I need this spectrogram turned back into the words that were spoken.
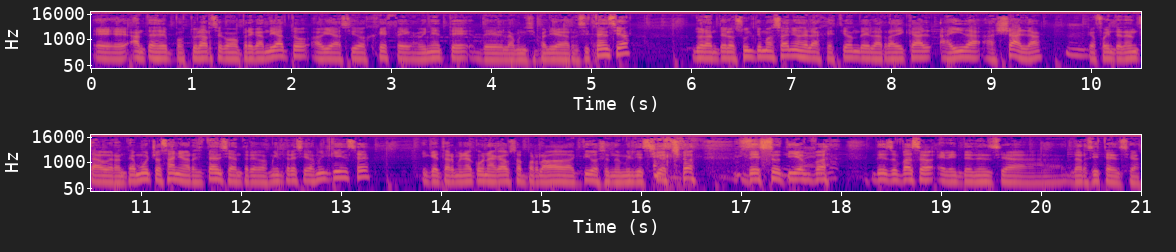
Eh, antes de postularse como precandidato, había sido jefe de gabinete de la Municipalidad de Resistencia. Durante los últimos años de la gestión de la radical Aida Ayala, mm. que fue intendenta durante muchos años de Resistencia, entre 2013 y 2015, y que terminó con una causa por lavado de activos en 2018 de su tiempo, de su paso en la Intendencia de Resistencia.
